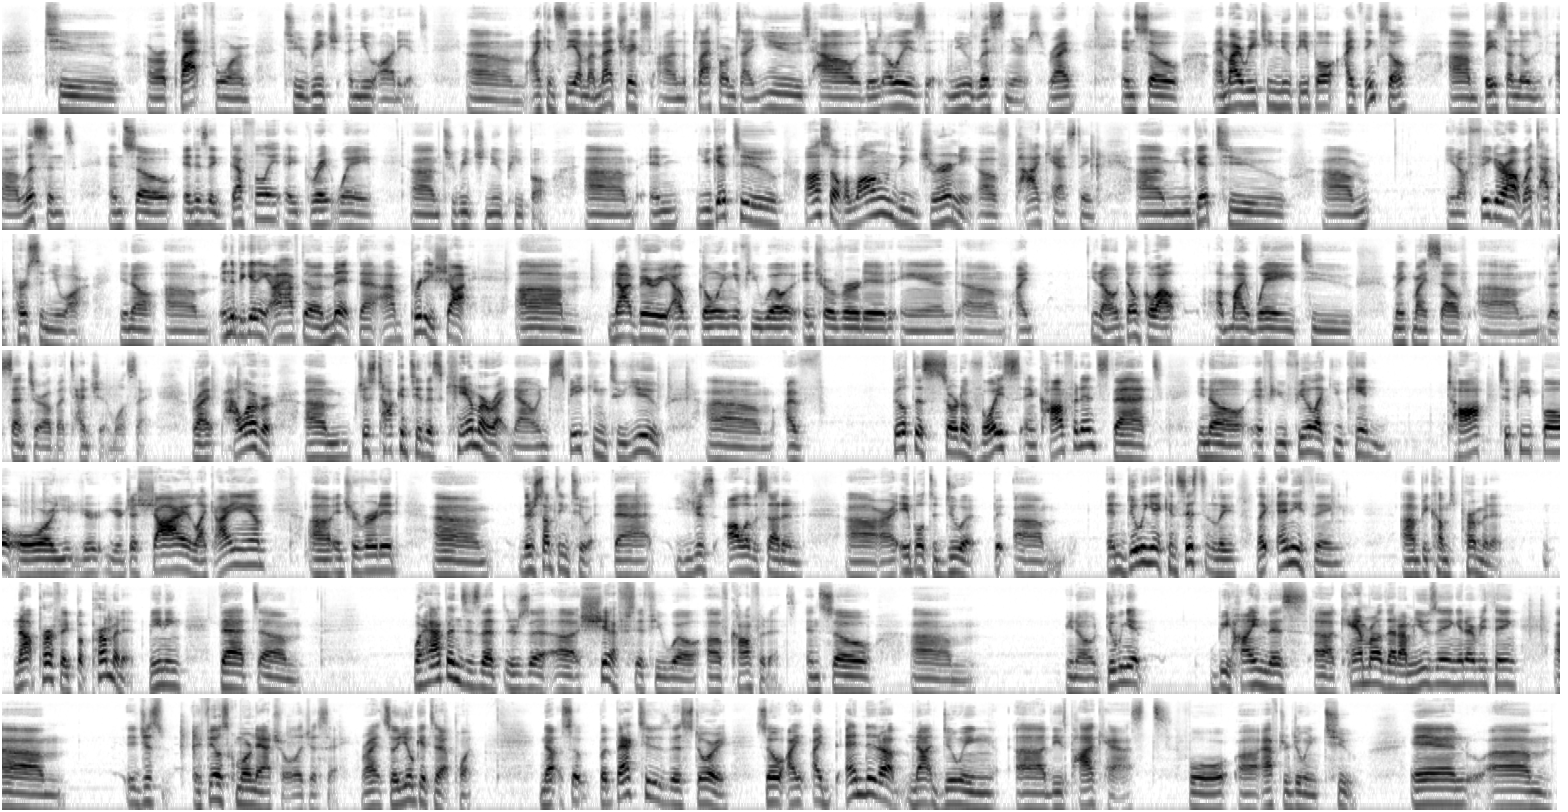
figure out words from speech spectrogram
to, or a platform to reach a new audience. Um, I can see on my metrics on the platforms I use how there's always new listeners, right? And so, am I reaching new people? I think so, um, based on those uh, listens. And so, it is a definitely a great way um, to reach new people. Um, and you get to also along the journey of podcasting, um, you get to um, you know figure out what type of person you are. You know, um, in the beginning, I have to admit that I'm pretty shy, um, not very outgoing, if you will, introverted, and um, I, you know, don't go out of my way to make myself the center of attention. We'll say right? However, um, just talking to this camera right now and speaking to you, um, I've built this sort of voice and confidence that, you know, if you feel like you can't talk to people or you, you're you're just shy like I am, uh, introverted, um, there's something to it that you just all of a sudden uh, are able to do it. Um, and doing it consistently, like anything, uh, becomes permanent. Not perfect, but permanent, meaning that um, what happens is that there's a, a, shift, if you will, of confidence. And so, um, you know, doing it behind this uh, camera that I'm using and everything, um, it just it feels more natural. Let's just say, right? So you'll get to that point. Now, so but back to this story. So I, I ended up not doing uh, these podcasts for uh, after doing two, and um,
